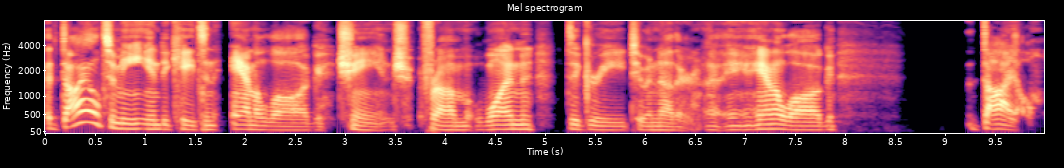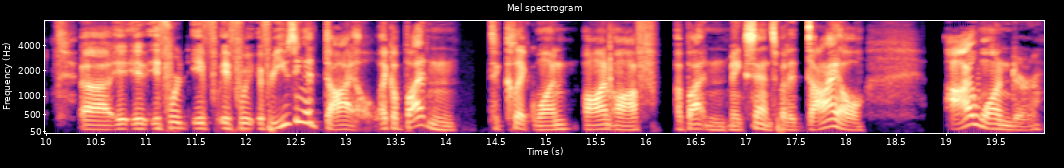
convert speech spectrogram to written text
A dial to me indicates an analog change from one degree to another, uh, analog dial. Uh, if, if we're if if we if we're using a dial like a button to click one on off a button makes sense, but a dial, I wonder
